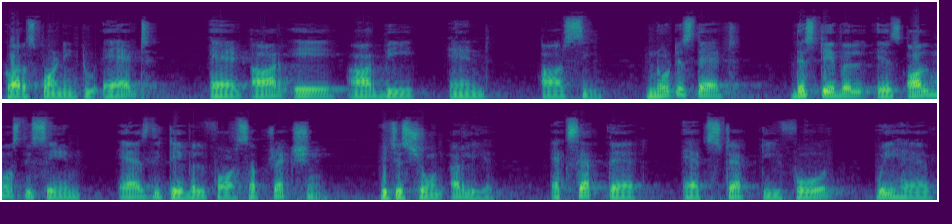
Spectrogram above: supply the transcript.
corresponding to add RA, RB and RC. Notice that this table is almost the same as the table for subtraction, which is shown earlier except that at step T4 we have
